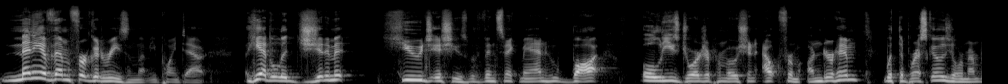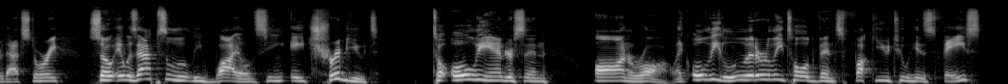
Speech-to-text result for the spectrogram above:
Many of them for good reason, let me point out. He had legitimate, huge issues with Vince McMahon, who bought Ole's Georgia promotion out from under him with the Briscoes. You'll remember that story. So it was absolutely wild seeing a tribute to Ole Anderson on Raw. Like Ole literally told Vince, fuck you to his face.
